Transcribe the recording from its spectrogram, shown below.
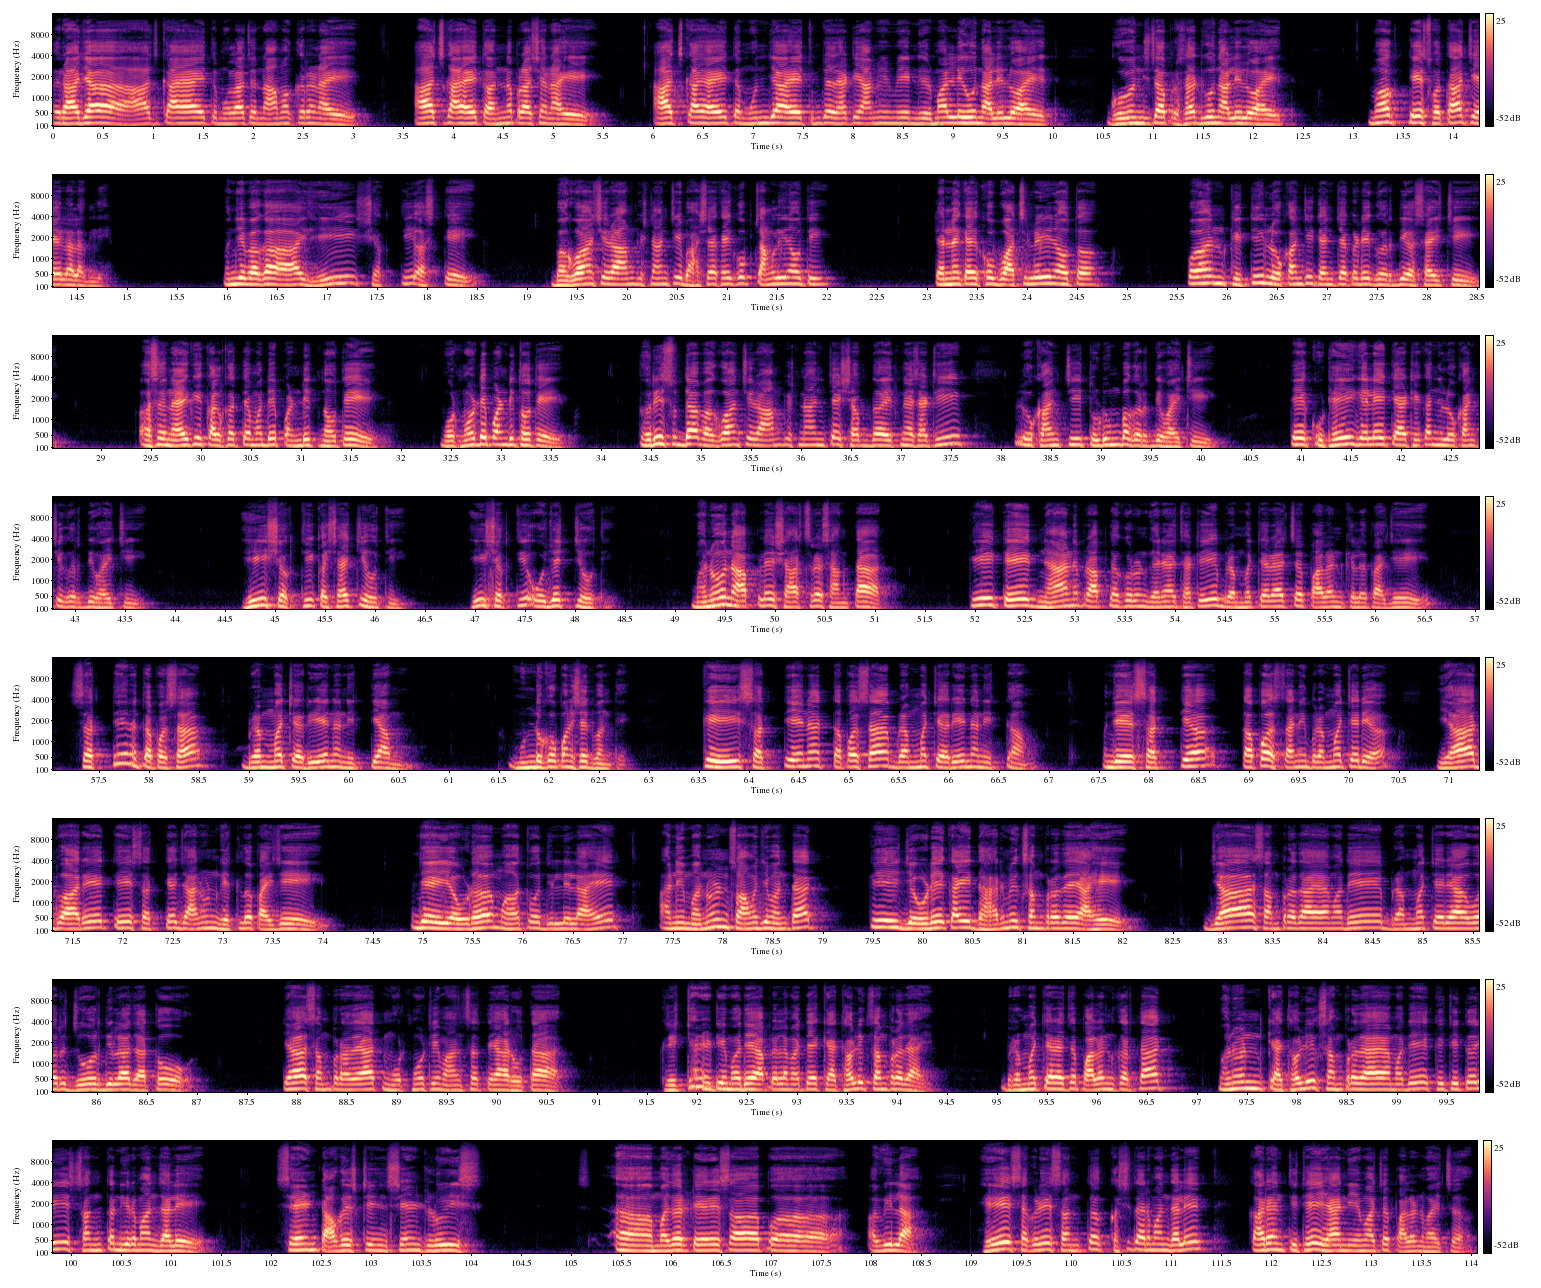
राजा आज काय आहे? तर मुलाचं नामकरण आहे. आज काय आहे? तर अन्नप्राशन आहे. आज काय आहे? तर मुंजा आहे. तुमच्यासाठी आम्ही मी निर्माल्य घेऊन आलेलो आहेत. गोविंदजीचा प्रसाद घेऊन आलेलो आहेत. मग ते स्वतःच यायला लागले. म्हणजे बघा ही शक्ती असते. भगवान श्री रामकृष्णांची भाषा काही खूप चांगली नव्हती. त्यांना काही खूप वाचलेली नव्हतं. पण किती लोकांची त्यांच्याकडे गर्दी असायची? असं नाही की कलकत्त्यामध्ये पंडित नव्हते. मोठमोठे पंडित होते. तरीसुद्धा भगवान श्री रामकृष्णांचे शब्द ऐकण्यासाठी लोकांची तुडुंब गर्दी व्हायची. ते कुठेही गेले त्या ठिकाणी लोकांची गर्दी व्हायची. ही शक्ती कशाची होती? ही शक्ती ओजेची होती. म्हणून आपले शास्त्र सांगतात की ते ज्ञान प्राप्त करून घेण्यासाठी ब्रह्मचर्याचं पालन केलं पाहिजे. सत्येन तपसा ब्रह्मचर्येन नित्यम. मुंडकोपनिषद म्हणते की सत्येन तपसा ब्रह्मचर्येन नित्यम. म्हणजे सत्य तपस आणि ब्रह्मचर्य याद्वारे ते सत्य जाणून घेतलं पाहिजे. म्हणजे एवढं महत्त्व दिलेलं आहे आणि म्हणून स्वामीजी म्हणतात की जेवढे काही धार्मिक संप्रदाय आहे ज्या संप्रदायामध्ये ब्रह्मचर्यावर जोर दिला जातो त्या संप्रदायात मोठमोठी माणसं तयार होतात. ख्रिश्चॅनिटीमध्ये आपल्याला माहिती आहे कॅथॉलिक संप्रदाय ब्रह्मचर्याचं पालन करतात. म्हणून कॅथॉलिक संप्रदायामध्ये कितीतरी संत निर्माण झाले. Saint Augustine Saint Louis Mother Teresa of Avila हे सगळे संत कसे धर्मान झाले? कारण तिथे ह्या नियमाचं पालन व्हायचं.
